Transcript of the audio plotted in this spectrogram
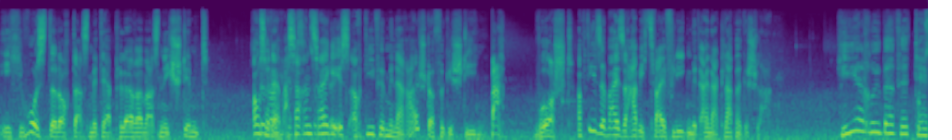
ich wusste doch, dass mit der Plörre was nicht stimmt. Außer der Wasseranzeige ist ist auch die für Mineralstoffe gestiegen. Bah, wurscht. Auf diese Weise habe ich zwei Fliegen mit einer Klappe geschlagen. Hierüber wird der...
